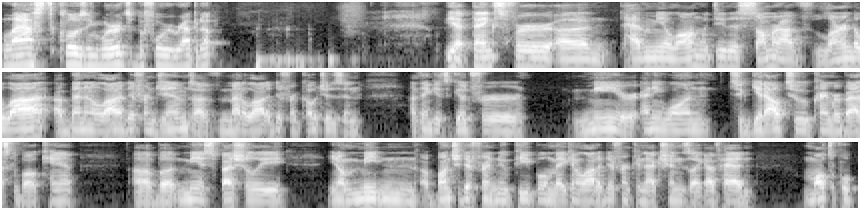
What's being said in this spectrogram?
last closing words before we wrap it up? Yeah, thanks for uh, having me along with you this summer. I've learned a lot. I've been in a lot of different gyms. I've met a lot of different coaches, and I think it's good for me or anyone to get out to a Cramer basketball camp. Uh, but me especially, you know, meeting a bunch of different new people, making a lot of different connections. Like I've had multiple,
